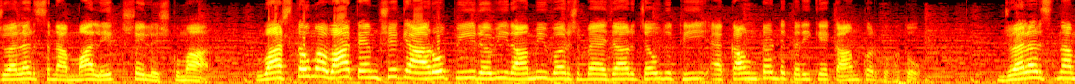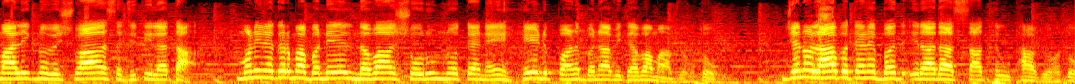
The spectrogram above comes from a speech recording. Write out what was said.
જ્વેલર્સના માલિક શૈલેષ કુમાર. વાસ્તવમાં વાત એમ છે કે આરોપી રવિ રામી વર્ષ બે હજાર ચૌદથી એકાઉન્ટન્ટ તરીકે કામ કરતો હતો. જ્વેલર્સના માલિકનો વિશ્વાસ જીતી લેતા મણિનગરમાં બનેલ નવા શોરૂમનો તેને હેડ પણ બનાવી દેવામાં આવ્યો હતો, જેનો લાભ તેણે બદ ઇરાદા સાથે ઉઠાવ્યો હતો.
